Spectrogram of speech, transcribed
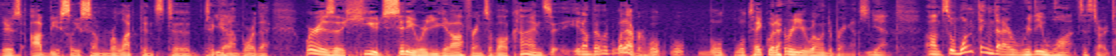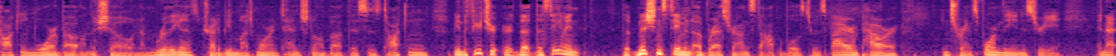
there's obviously some reluctance to to get Yeah. on board that. Whereas a huge city where you get offerings of all kinds, you know, they're like, "Whatever, we'll we'll we'll, we'll take whatever you're willing to bring us." Yeah. Um, so one thing that I really want to start talking more about on the show, and I'm really going to try to be much more intentional about this, is talking. I mean, the future, or the the statement, the mission statement of Restaurant Unstoppable is to inspire, and empower, and transform the industry. And I,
